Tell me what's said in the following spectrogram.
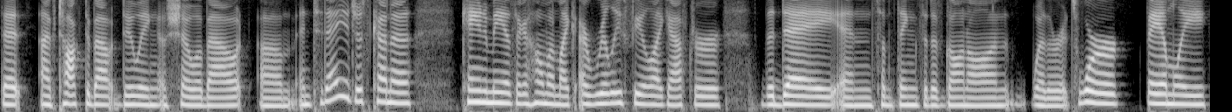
that I've talked about doing a show about. Um, and today it just kind of came to me as I got home. I'm like, I really feel like after the day and some things that have gone on, whether it's work, family,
